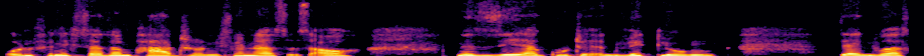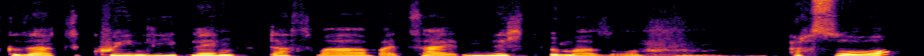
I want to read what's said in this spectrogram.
und finde ich sehr sympathisch und ich finde, das ist auch eine sehr gute Entwicklung, denn du hast gesagt, Queen Liebling, das war bei Zeiten nicht immer so. Ach so?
